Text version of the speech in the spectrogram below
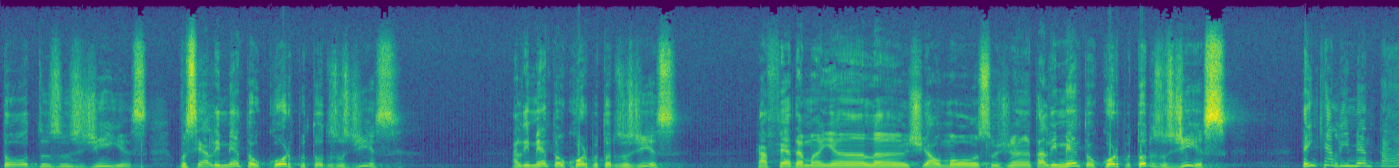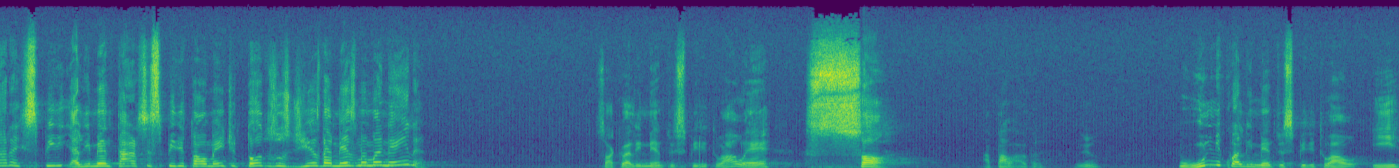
todos os dias. Você alimenta o corpo todos os dias? Alimenta o corpo todos os dias? Café da manhã, lanche, almoço, janta, alimenta o corpo todos os dias? tem que alimentar alimentar-se espiritualmente todos os dias da mesma maneira. Só que o alimento espiritual é só a palavra, viu? O único alimento espiritual e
